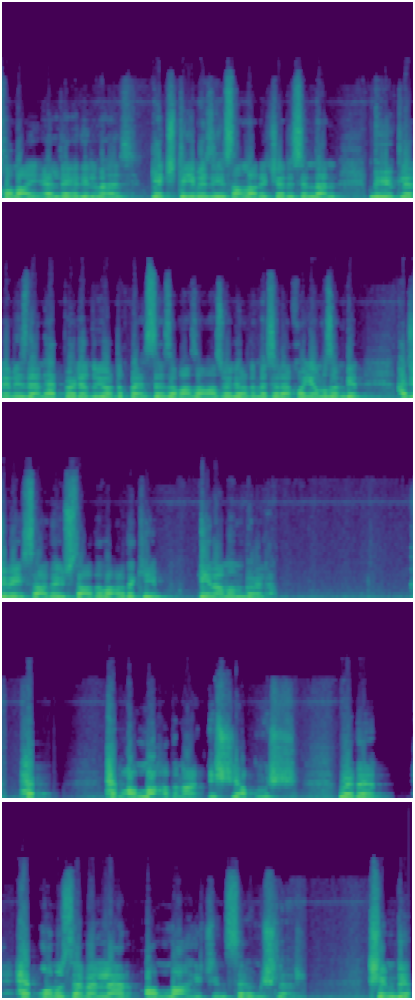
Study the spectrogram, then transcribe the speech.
kolay elde edilmez. Geçtiğimiz insanlar içerisinden, büyüklerimizden hep böyle duyuyorduk. Ben size zaman zaman söylüyordum. Mesela Konya'mızın bir Hacı Veysade Üstadı vardı ki inanın böyle. Hep hep Allah adına iş yapmış. Ve de hep onu sevenler Allah için sevmişler. Şimdi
